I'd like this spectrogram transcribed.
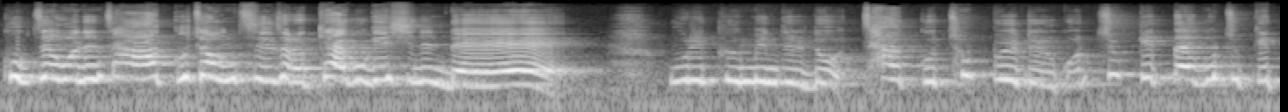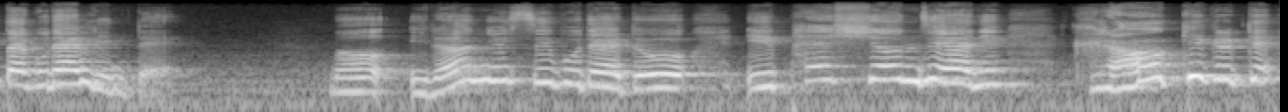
국정원은 자꾸 정치를 저렇게 하고 계시는데 우리 국민들도 자꾸 촛불 들고 죽겠다고 죽겠다고 난린데 뭐 이런 뉴스보다도 이 패션 제안이 그렇게 그렇게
